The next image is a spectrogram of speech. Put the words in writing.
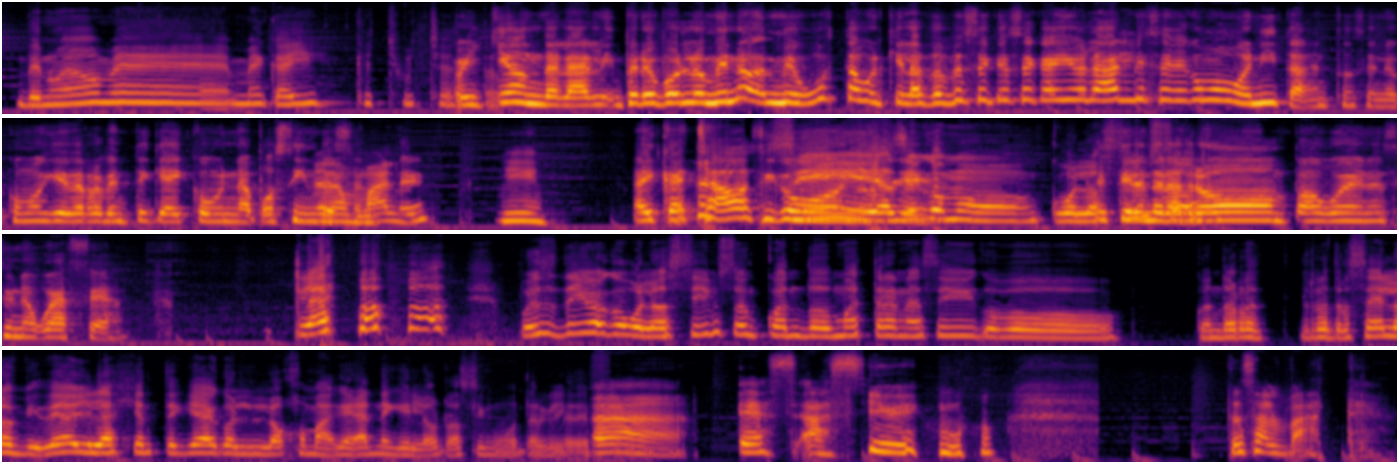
de nuevo me, me caí. Qué chucha. Oye. ¿qué onda la Ali? Pero por lo menos me gusta porque las dos veces que se cayó la Ali se ve como bonita. Entonces no es como que de repente que hay como una Menos indecente. mal. Sí. Hay cachado así como. sí, no así sé, como, como los estirando la Simpsons. trompa, bueno, así una wea fea. Claro. Por eso te digo como los Simpsons cuando muestran así como... Cuando re- retroceden los videos y la gente queda con el ojo más grande que el otro, así como terrible de. Ah, es así mismo. Te salvaste.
